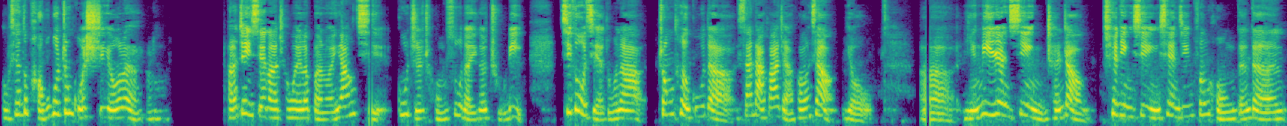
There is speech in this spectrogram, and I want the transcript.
我现在都跑不过中国石油了。嗯，而这些呢，成为了本轮央企估值重塑的一个主力。机构解读呢，中特估的三大发展方向有。呃，盈利韧性、成长确定性、现金分红等等，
